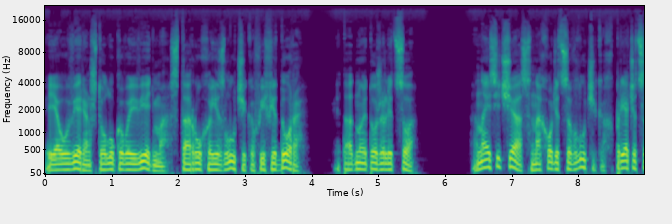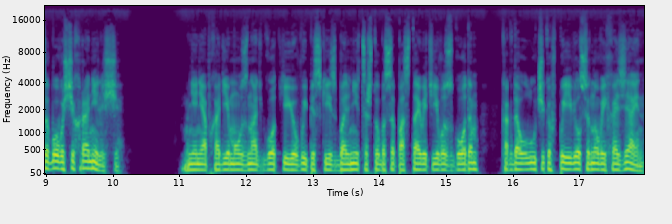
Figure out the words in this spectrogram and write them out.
«Я уверен, что луковая ведьма, старуха из лучиков и Федора — это одно и то же лицо». Она и сейчас находится в лучиках, прячется в овощехранилище. Мне необходимо узнать год ее выписки из больницы, чтобы сопоставить его с годом, когда у лучиков появился новый хозяин,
